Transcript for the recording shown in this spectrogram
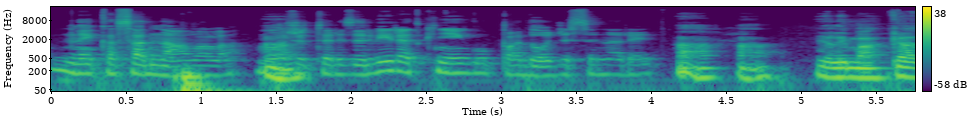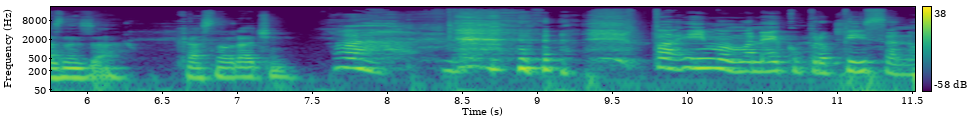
neka sad navala. Možete rezervirati knjigu pa dođe se na red. Aha, aha. Je li ima kazne za kasno vraćanje? Ah, pa imamo neku propisanu,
